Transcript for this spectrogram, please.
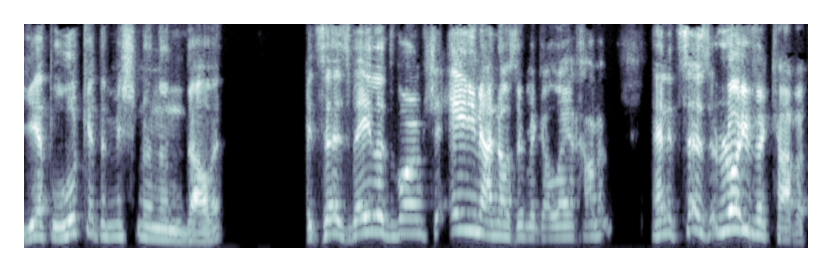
Yet look at the Mishnah Nun Dalet. It says Veilad Vorm She'eina Nazir Megaleach and it says Roive Kavat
